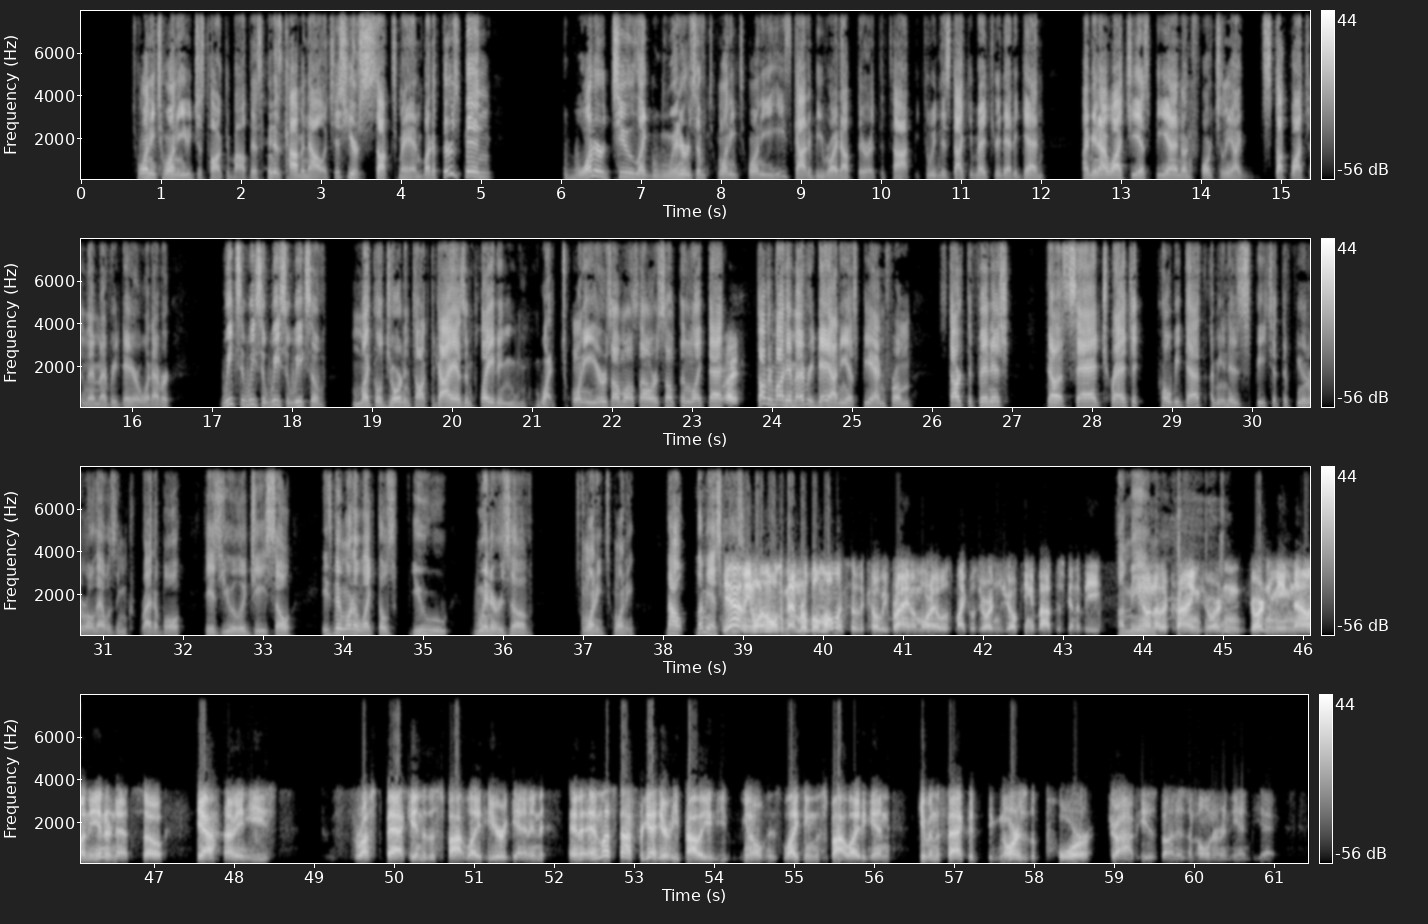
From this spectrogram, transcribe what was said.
2020, you just talked about this, and it's common knowledge. This year sucks, man. But if there's been one or two like winners of 2020, he's got to be right up there at the top. Between this documentary that again, I mean, I watch ESPN. Unfortunately, I'm stuck watching them every day or whatever. Weeks and weeks and weeks and weeks of Michael Jordan talk. The guy hasn't played in what 20 years almost now or something like that. Right. Talking about him every day on ESPN from start to finish. The sad, tragic Kobe death. I mean, his speech at the funeral that was incredible. His eulogy. So he's been one of like those few winners of 2020. Now, let me ask you. Yeah, this. I mean, one of the most memorable moments of the Kobe Bryant Memorial was Michael Jordan joking about there's going to be I mean, you know another crying Jordan Jordan meme now on the internet. So yeah, I mean he's thrust back into the spotlight here again, and and and let's not forget here he probably you know is liking the spotlight again, given the fact that it ignores the poor job he has done as an owner in the NBA,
